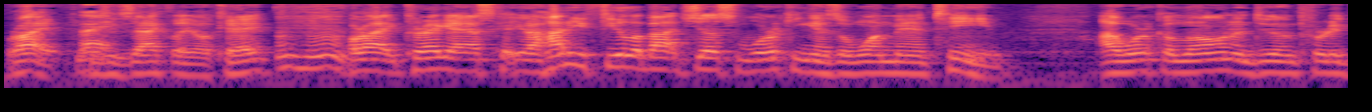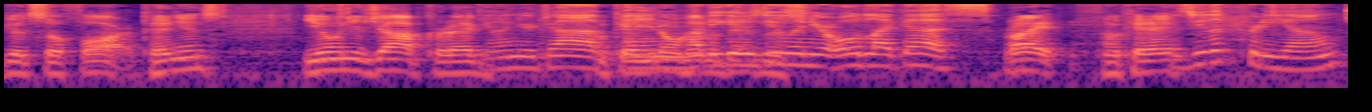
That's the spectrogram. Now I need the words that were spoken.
right? That's Right. Mm-hmm. exactly okay. All right, Craig asked, you know, how do you feel about just working as a one man team? I work alone and doing pretty good so far. Opinions? You own your job, Craig. You own your job. Okay, and you don't what have are you going to do when you're old like us? Right. Okay. Because you look pretty young.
